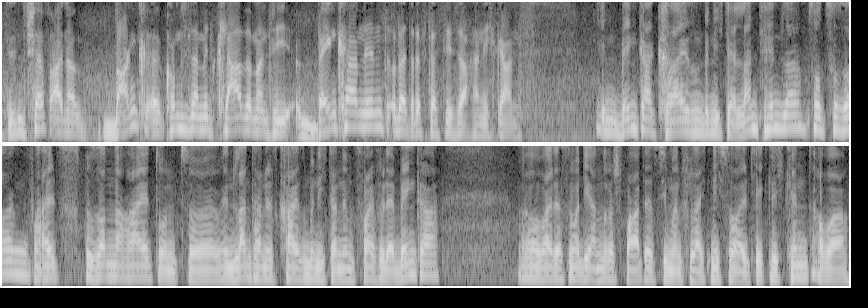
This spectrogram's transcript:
Sie sind Chef einer Bank. Äh, kommen Sie damit klar, wenn man Sie Banker nennt oder trifft das die Sache nicht ganz? In Bankerkreisen bin ich der Landhändler sozusagen als Besonderheit und äh, in Landhandelskreisen bin ich dann im Zweifel der Banker, äh, weil das immer die andere Sparte ist, die man vielleicht nicht so alltäglich kennt. Aber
